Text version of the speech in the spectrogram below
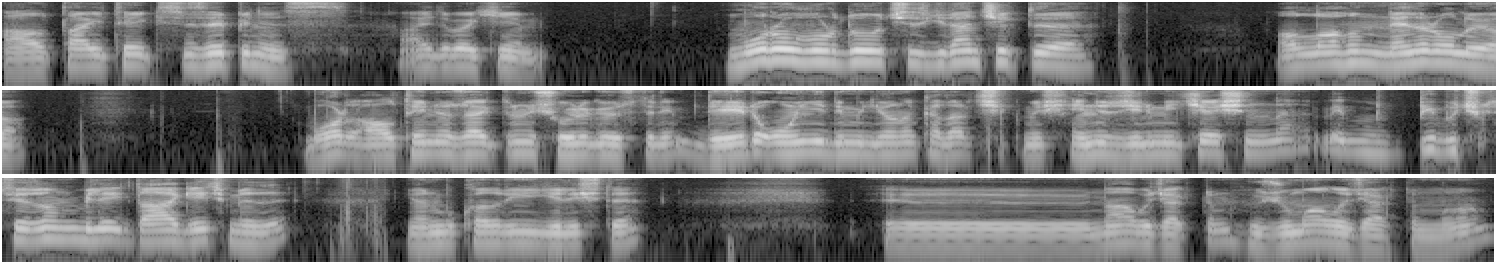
Altay tek siz hepiniz. Haydi bakayım. Moro vurdu çizgiden çıktı. Allah'ım neler oluyor. Bu arada Altay'ın özelliklerini şöyle göstereyim. Değeri 17 milyona kadar çıkmış. Henüz 22 yaşında ve bir buçuk sezon bile daha geçmedi. Yani bu kadar iyi gelişti. Ee, ne yapacaktım? Hücuma alacaktım bunu.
